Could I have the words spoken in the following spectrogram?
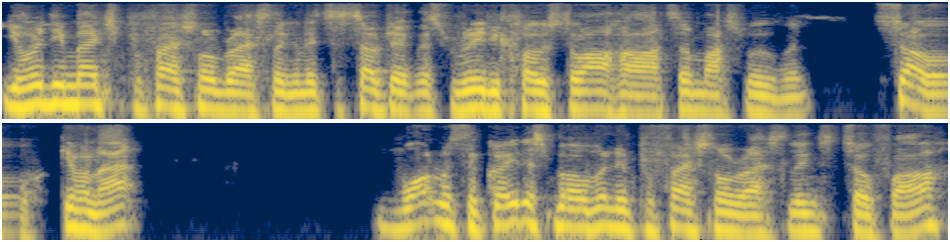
you've already mentioned professional wrestling, and it's a subject that's really close to our hearts and mass movement. So, given that, what was the greatest moment in professional wrestling so far,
